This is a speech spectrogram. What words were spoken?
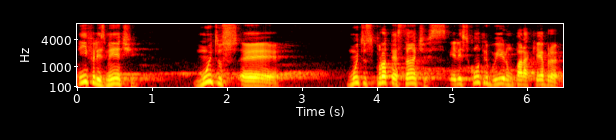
infelizmente, muitos, é, muitos protestantes, eles contribuíram para a quebra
